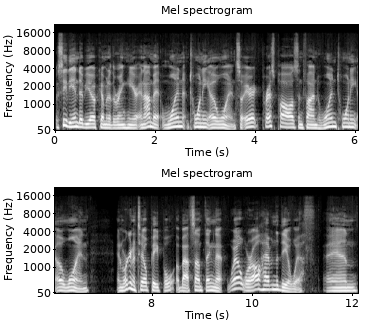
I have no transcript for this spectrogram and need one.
We see the NWO coming to the ring here, and I'm at 120.01. So, Eric, press pause and find 120.01. And we're going to tell people about something that, well, we're all having to deal with. And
